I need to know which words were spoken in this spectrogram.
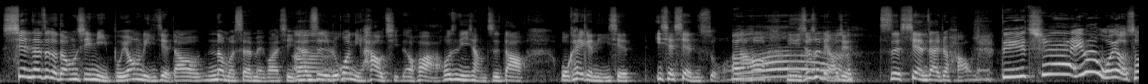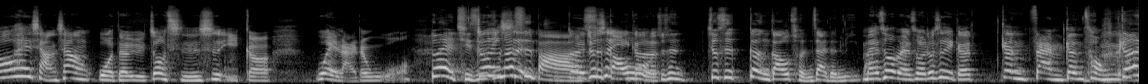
现在这个东西你不用理解到那么深没关系，但是如果你好奇的话，或是你想知道，我可以给你一些一些线索，然后你就是了解是现在就好了。的确，因为我有时候会想象我的宇宙其实是一个。未来的我，对，其实应该是吧，对，就是高我，就是就是更高存在的你，没错没错，就是一个更赞、更聪明、更赞，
